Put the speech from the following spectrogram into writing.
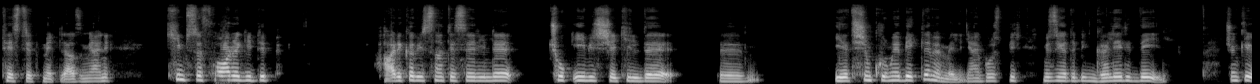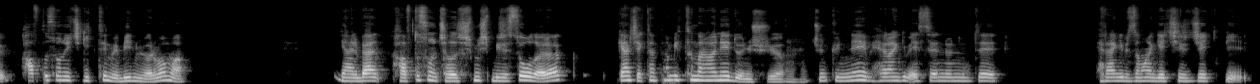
tespit etmek lazım. Yani kimse fuara gidip harika bir sanat eseriyle çok iyi bir şekilde e, iletişim kurmayı beklememeli. Yani burası bir müze ya da bir galeri değil. Çünkü hafta sonu hiç gittin mi bilmiyorum ama yani ben hafta sonu çalışmış birisi olarak gerçekten tam bir tımarhaneye dönüşüyor. Hı hı. Çünkü ne herhangi bir eserin önünde herhangi bir zaman geçirecek bir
